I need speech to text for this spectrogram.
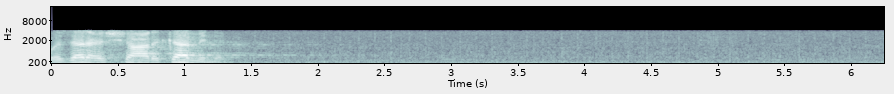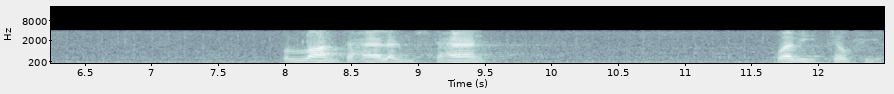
وزرع الشعر كاملا. والله تعالى المستعان وبه التوفيق.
